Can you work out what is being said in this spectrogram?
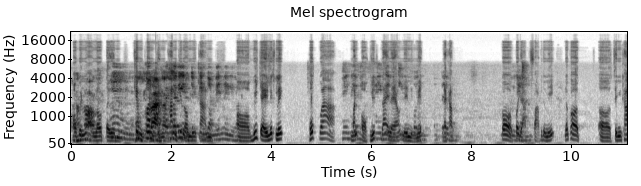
เอาเป็นว่าเราเติมเข้มข้นถึงขั้นที่เรามีการเอ่อวิจัยเล็กๆ พบว่ามันออกฤทธิ์ได้แล้วในหนึ่งเม็ดนะครับ ก็ก็อยากฝากไปตรงนี้ แล้วก็เอ่อสินค้า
